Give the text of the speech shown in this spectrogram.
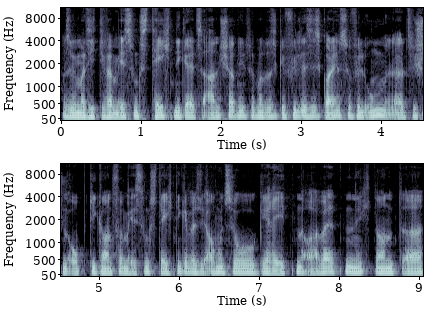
also wenn man sich die Vermessungstechniker jetzt anschaut, nicht, hat man das Gefühl, es ist gar nicht so viel um äh, zwischen Optiker und Vermessungstechniker, weil sie auch mit so Geräten arbeiten, nicht? Und äh,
